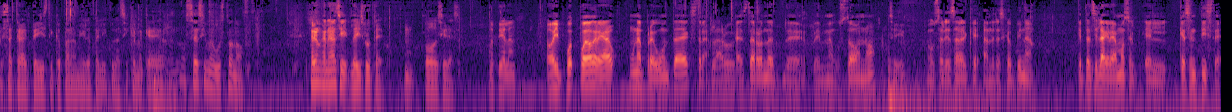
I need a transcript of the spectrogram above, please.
esa característica para mí la película. Así que me quedé, no sé si me gusta o no. Pero en general sí, la disfruté. Mm. Puedo decir eso. ¿No te, Alan? Oye, ¿pu- ¿puedo agregar una pregunta extra? Claro. A esta ronda de, de me gustó o no. Sí. Me gustaría saber qué, Andrés, ¿qué opina? ¿Qué tal si le agregamos el, el qué sentiste,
